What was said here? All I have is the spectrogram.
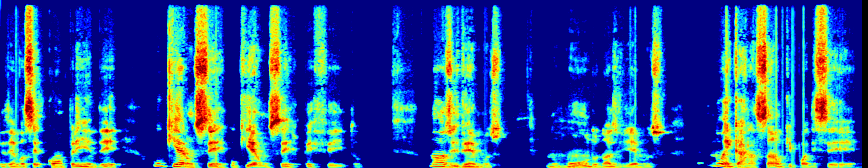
Quer dizer, você compreender o que era um ser, o que é um ser perfeito. Nós vivemos no mundo, nós vivemos numa encarnação que pode ser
